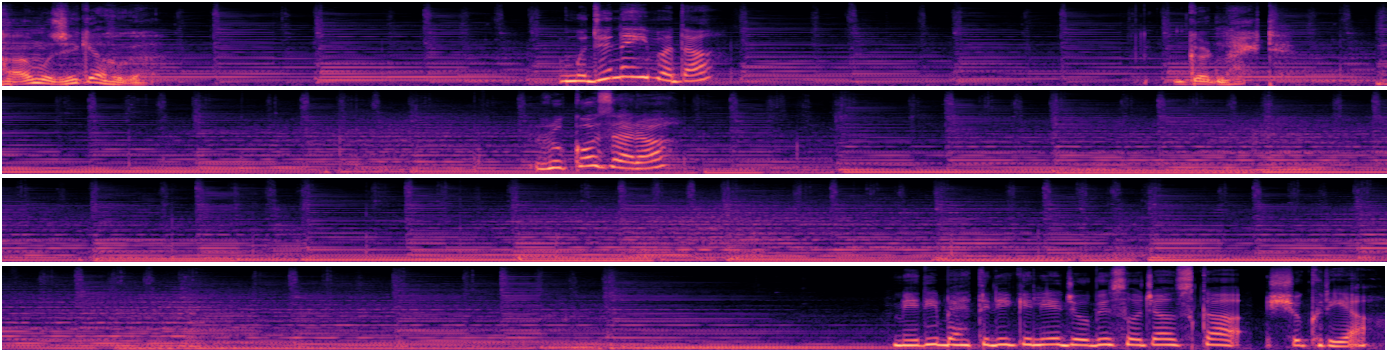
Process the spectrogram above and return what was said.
हाँ मुझे क्या होगा? मुझे नहीं पता। गुड नाइट रुको जरा। मेरी बेहतरी के लिए जो भी सोचा उसका शुक्रिया।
